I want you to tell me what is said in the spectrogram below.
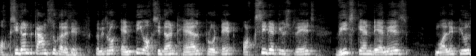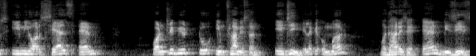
ઓક્સિડન્ટ કામ શું કરે છે? તો મિત્રો antioxidant help protect oxidative stress which can damage molecules in your cells and contribute to inflammation ageing એટલે કે ઉંમર વધારે છે એન્ડ ડિઝીઝ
